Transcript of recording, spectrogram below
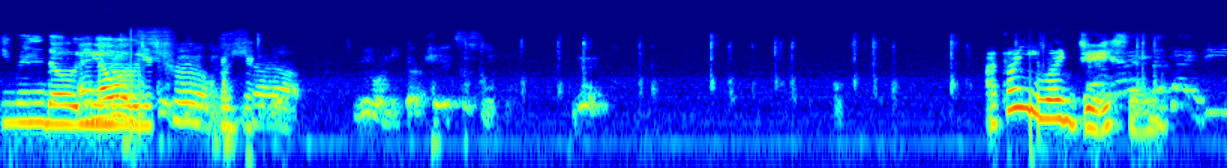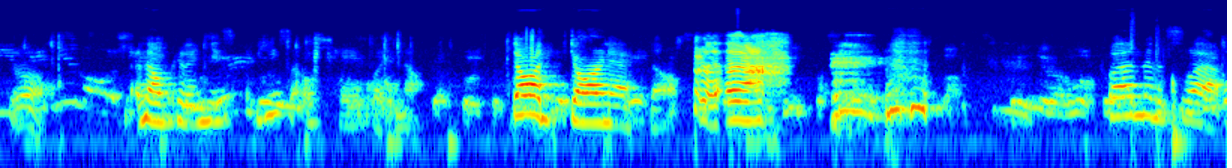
Even though I you know know, it's you're. true, but shut up. I thought you liked Jason. No, I'm kidding. He's he's okay, but no. God darn it, though. Five minutes left.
